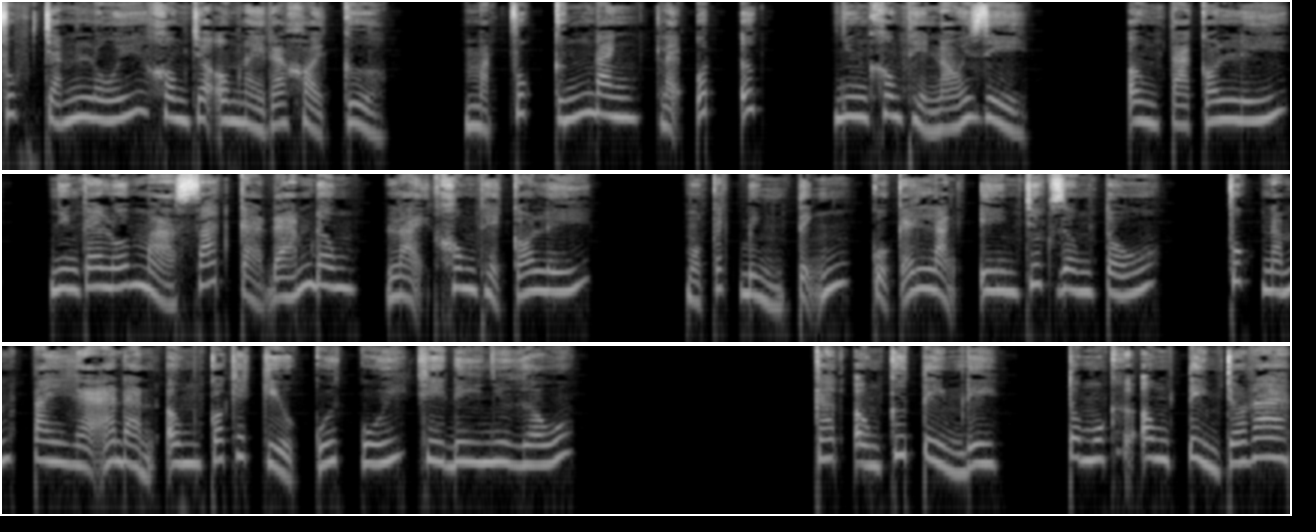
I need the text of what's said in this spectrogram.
Phúc chắn lối không cho ông này ra khỏi cửa. Mặt Phúc cứng đanh lại uất ức, nhưng không thể nói gì. Ông ta có lý, nhưng cái lối mà sát cả đám đông lại không thể có lý. Một cách bình tĩnh của cái lặng im trước dông tố, Phúc nắm tay gã đàn ông có cái kiểu cúi cúi khi đi như gấu. Các ông cứ tìm đi, tôi muốn các ông tìm cho ra.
